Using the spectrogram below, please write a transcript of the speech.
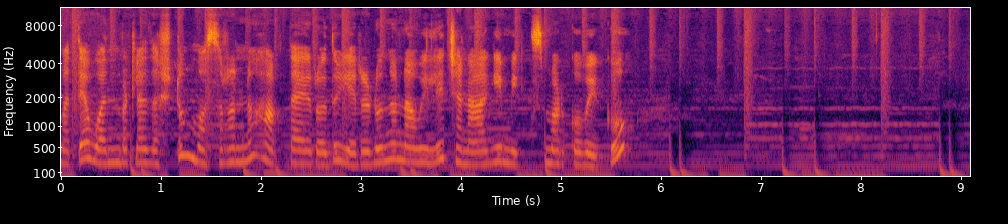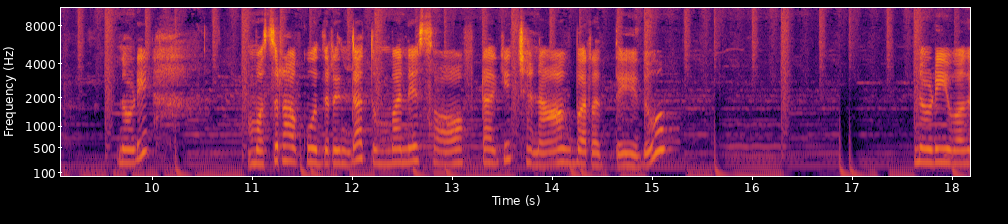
ಮತ್ತು ಒಂದು ಬಟ್ಲದಷ್ಟು ಮೊಸರನ್ನು ಹಾಕ್ತಾ ಇರೋದು. ಎರಡೂ ನಾವು ಇಲ್ಲಿ ಚೆನ್ನಾಗಿ ಮಿಕ್ಸ್ ಮಾಡ್ಕೋಬೇಕು. ನೋಡಿ, ಮೊಸರು ಹಾಕೋದ್ರಿಂದ ತುಂಬಾ ಸಾಫ್ಟಾಗಿ ಚೆನ್ನಾಗಿ ಬರುತ್ತೆ ಇದು. ನೋಡಿ, ಇವಾಗ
